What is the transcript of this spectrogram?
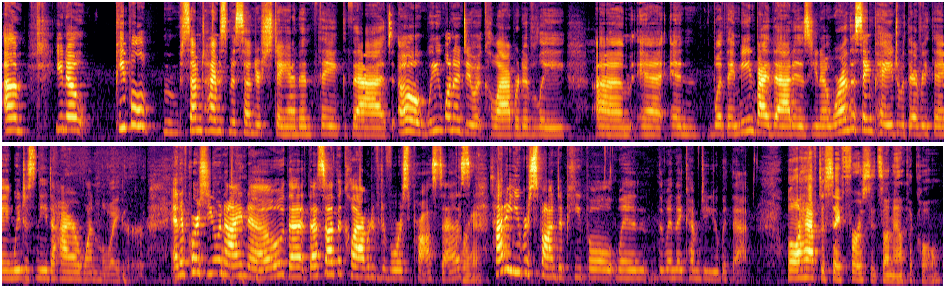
um, you know. People sometimes misunderstand and think that, oh, we want to do it collaboratively. Um, and, and what they mean by that is, you know, we're on the same page with everything. We just need to hire one lawyer. And of course, you and I know that that's not the collaborative divorce process. Correct. How do you respond to people when when they come to you with that? Well, I have to say first, it's unethical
